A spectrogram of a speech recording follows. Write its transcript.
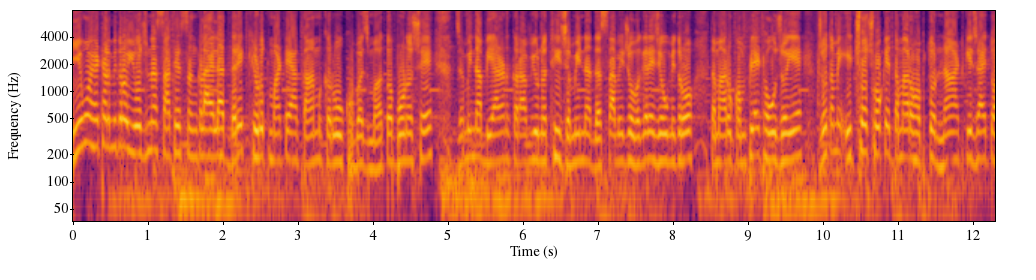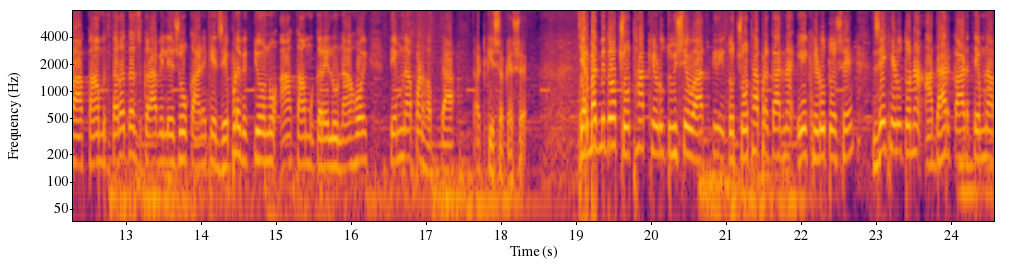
નિયમો હેઠળ મિત્રો યોજના સાથે સંકળાયેલા દરેક ખેડૂત માટે આ કામ કરવું ખૂબ જ મહત્વપૂર્ણ છે. જમીનના બિયારણ કરાવ્યું નથી, જમીનના દસ્તાવેજો વગેરે જેવું મિત્રો તમારું કમ્પ્લેટ હોવું જોઈએ. જો તમે ઈચ્છો છો કે તમારો હપ્તો ના અટકી જાય તો આ કામ તરત જ કરાવી લેજો, કારણ કે જે પણ વ્યક્તિઓનું આ કામ કરેલું ના હોય તેમના પણ હપ્તા અટકી શકે છે. ત્યારબાદ મિત્રો ચોથા ખેડૂત વિશે વાત કરીએ તો ચોથા પ્રકારના એ ખેડૂતો છે જે ખેડૂતોના આધાર કાર્ડ તેમના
